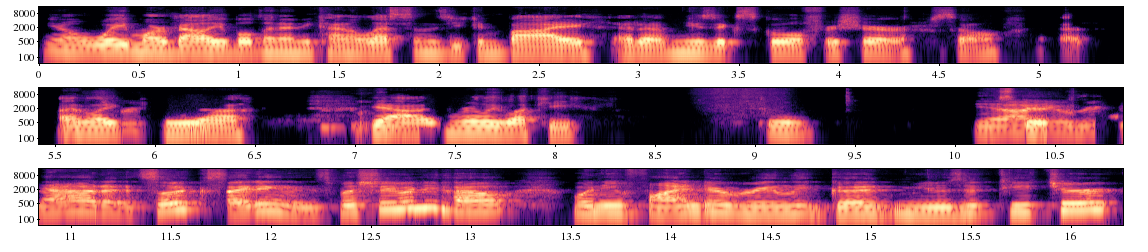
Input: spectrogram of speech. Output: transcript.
you know way more valuable than any kind of lessons you can buy at a music school for sure. So uh, i like to uh, yeah i'm really lucky to yeah you yeah it's so exciting especially when you have when you find a really good music teacher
